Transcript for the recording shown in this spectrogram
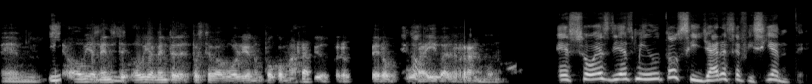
Em, y, obviamente, obviamente después te va volviendo un poco más rápido, pero, pero por ahí va el rango. ¿no? eso es 10 minutos si ya eres eficiente.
